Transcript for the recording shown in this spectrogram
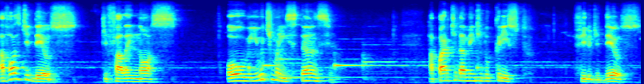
A voz de Deus que fala em nós, ou em última instância, a parte da mente do Cristo, Filho de Deus,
